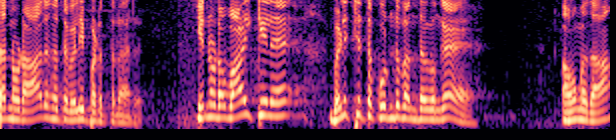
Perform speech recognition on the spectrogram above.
தன்னோட ஆதங்கத்தை வெளிப்படுத்துகிறாரு என்னோட வாழ்க்கையில் வெளிச்சத்தை கொண்டு வந்தவங்க அவங்க தான்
